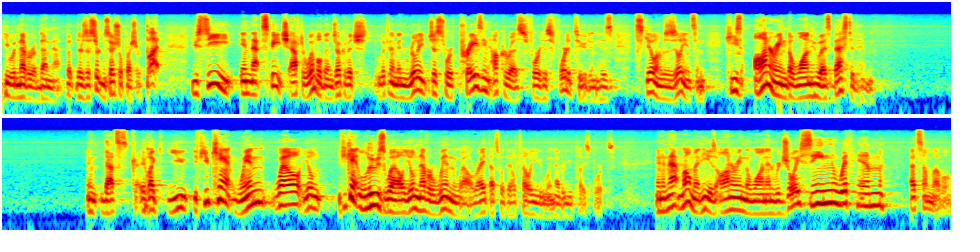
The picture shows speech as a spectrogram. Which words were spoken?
He would never have done that. But there's a certain social pressure. But you see in that speech after Wimbledon, Djokovic looking at him and really just sort of praising Alcaraz for his fortitude and his skill and resilience. And he's honoring the one who has bested him. And that's like you, if you can't win well, you'll, if you can't lose well, you'll never win well, right? That's what they'll tell you whenever you play sports. And in that moment, he is honoring the one and rejoicing with him at some level.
